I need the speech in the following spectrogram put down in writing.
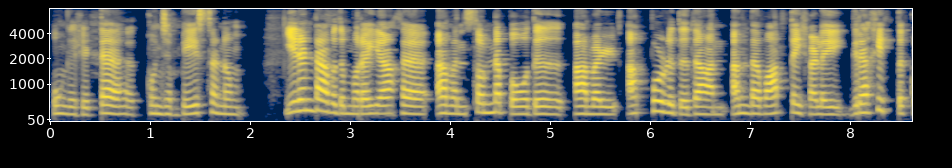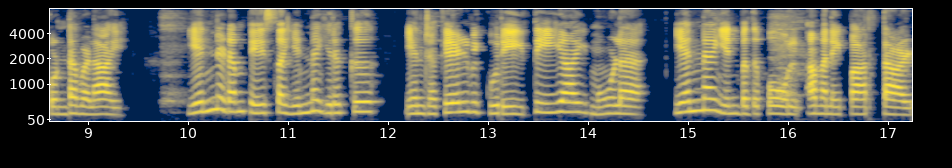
உங்ககிட்ட கொஞ்சம் பேசணும். இரண்டாவது முறையாக அவன் சொன்னபோது அவள் அப்பொழுதுதான் அந்த வார்த்தைகளை கிரகித்து கொண்டவளாய். என்னிடம் பேச என்ன இருக்கு? என்ற கேள்விக்குறி தீயாய் மூள என்ன என்பது போல் அவனை பார்த்தாள்.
